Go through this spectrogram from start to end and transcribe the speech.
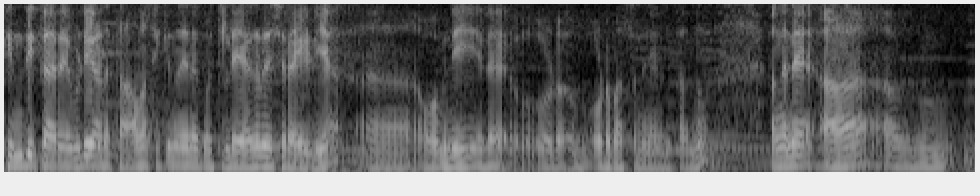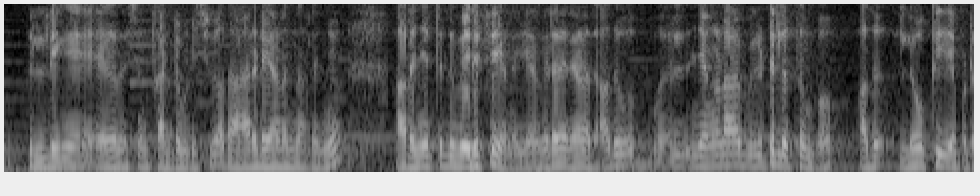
ഹിന്ദിക്കാർ എവിടെയാണ് താമസിക്കുന്നതിനെക്കുറിച്ചുള്ള ഏകദേശം ഒരു ഐഡിയ ഓമിനിയുടെ ഉടമസ്ഥനെ ഞങ്ങൾക്ക് തന്നു. അങ്ങനെ ആ ബിൽഡിങ് ഏകദേശം കണ്ടുപിടിച്ചു. അത് ആരുടെയാണെന്ന് അറിഞ്ഞു. അറിഞ്ഞിട്ട് ഇത് വെരിഫൈ ചെയ്യണം. ഇവരെ തന്നെയാണ്. അത് ഞങ്ങൾ ആ വീട്ടിലെത്തുമ്പോൾ അത് ലോക്ക് ചെയ്യപ്പെട്ട്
